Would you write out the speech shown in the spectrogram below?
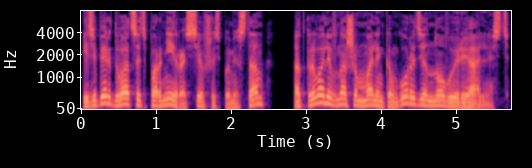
И теперь двадцать парней, рассевшись по местам, открывали в нашем маленьком городе новую реальность.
